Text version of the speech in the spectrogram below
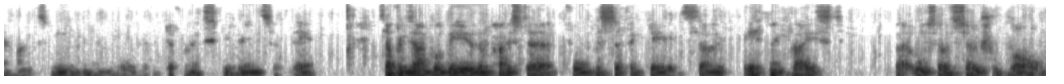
amongst men and we all have a different experience of that. So for example, the, the poster for Pacific Dads, so ethnic based, but also a social role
